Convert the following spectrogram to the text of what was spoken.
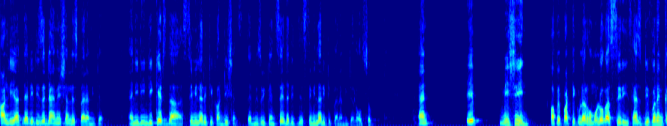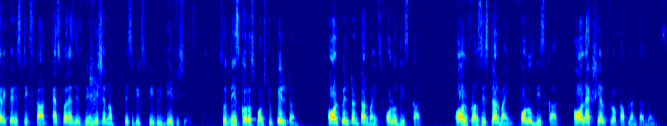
earlier that it is a dimensionless parameter and it indicates the similarity conditions. That means we can say that it is a similarity parameter also. And a machine of a particular homologous series has different characteristics curve as far as its variation of specific speed with the efficiency. So, this corresponds to Pelton. All Pelton turbines follow this curve all Francis turbine follow this curve all axial flow Kaplan turbines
